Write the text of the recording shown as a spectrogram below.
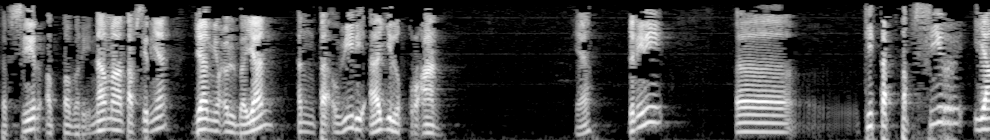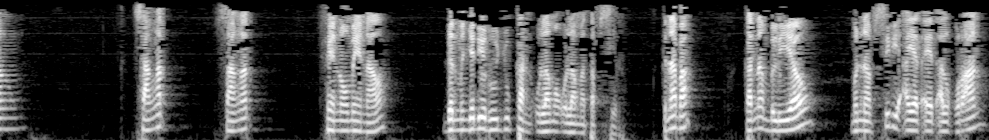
Tafsir At-Tabari. Nama tafsirnya Jami'ul Bayan an ta'wili ayil Quran. Ya. Dan ini eh, kitab tafsir yang sangat sangat fenomenal dan menjadi rujukan ulama-ulama tafsir. Kenapa? Karena beliau menafsiri ayat-ayat Al-Quran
